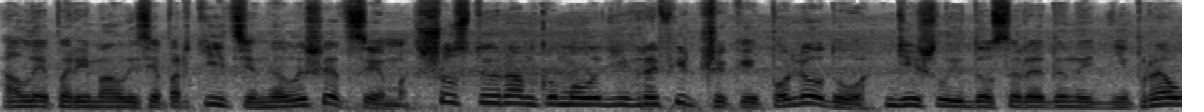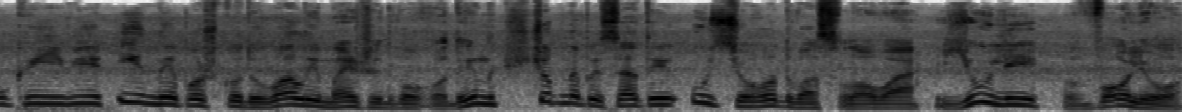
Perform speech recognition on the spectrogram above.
Але переймалися партійці не лише цим. З шостої ранку молоді графітчики по льоду дійшли до середини Дніпра у Києві і не пошкодували майже двох годин, щоб написати усього два слова: Юлі волю.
